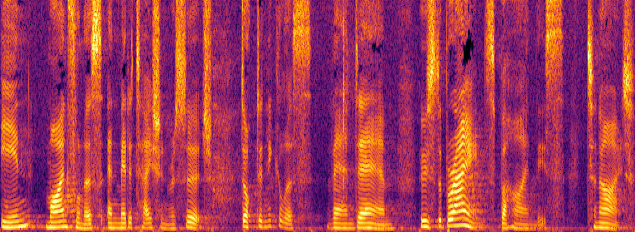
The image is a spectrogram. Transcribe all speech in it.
in mindfulness and meditation research, Dr. Nicholas Van Dam, who's the brains behind this tonight.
